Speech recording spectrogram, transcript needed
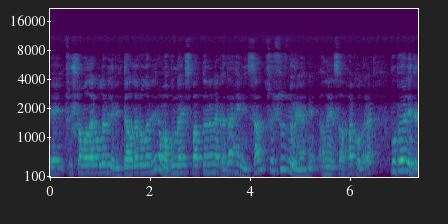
e, suçlamalar olabilir, iddialar olabilir ama bunlar ispatlanana kadar hem insan suçsuzdur yani anayasal hak olarak. Bu böyledir.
